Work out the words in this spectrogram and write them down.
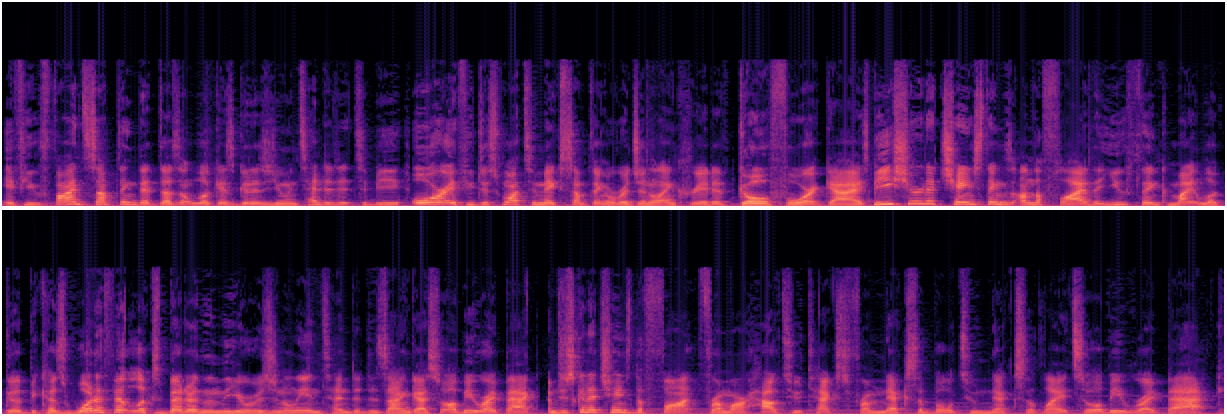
if you find something that doesn't look as good as you intended it to be, or if you just want to make something original and creative, go for it, guys. Be sure to change things on the fly that you think might look good because what if it looks better than the originally intended design, guys? So I'll be right back. I'm just gonna change the font from our how-to text from Nexa Bold to Nexa Light, so I'll be right back.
